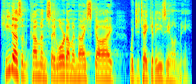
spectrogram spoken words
He doesn't come and say, Lord, I'm a nice guy. Would you take it easy on me?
